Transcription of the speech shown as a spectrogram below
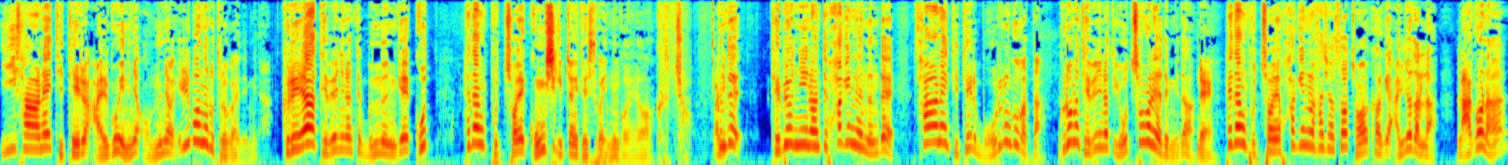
이 사안의 디테일을 알고 있느냐 없느냐가 1번으로 들어가야 됩니다. 그래야 대변인한테 묻는 게 곧 해당 부처의 공식 입장이 될 수가 있는 거예요. 그렇죠. 근데 대변인한테 확인을 했는데 사안의 디테일을 모르는 것 같다. 그러면 대변인한테 요청을 해야 됩니다. 네. 해당 부처에 확인을 하셔서 정확하게 알려달라. 라거나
